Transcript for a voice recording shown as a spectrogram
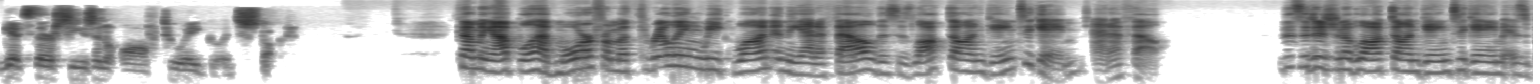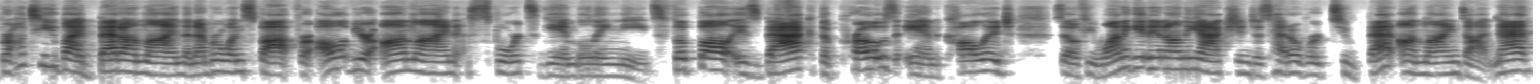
gets their season off to a good start. Coming up, we'll have more from a thrilling week one in the NFL. This is Locked On Game to Game NFL. This edition of Locked On Game to Game is brought to you by Bet Online, the number one spot for all of your online sports gambling needs. Football is back, the pros and college. So if you want to get in on the action, just head over to betonline.net.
